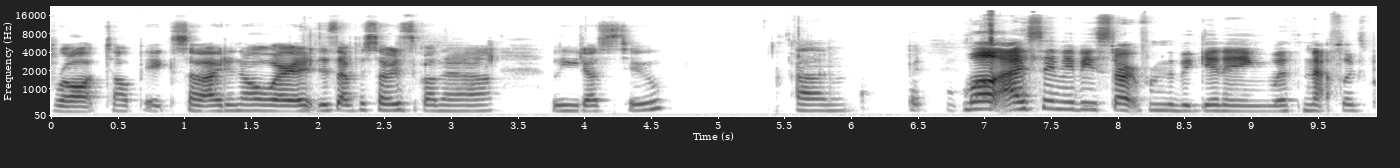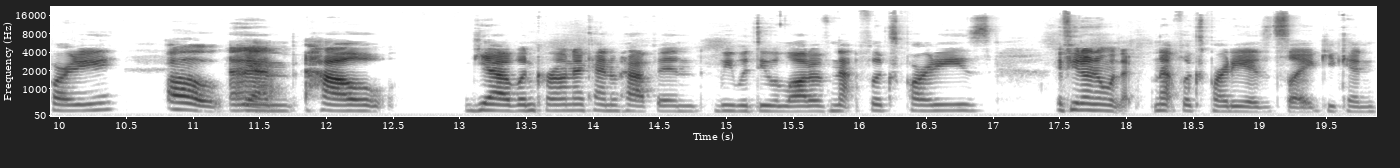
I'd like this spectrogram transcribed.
broad topic, so I don't know where this episode is gonna lead us to. Um, but Well, I say maybe start from the beginning with Netflix Party oh, and how, yeah, when Corona kind of happened, we would do a lot of Netflix parties. If you don't know what Netflix Party is, it's like you can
